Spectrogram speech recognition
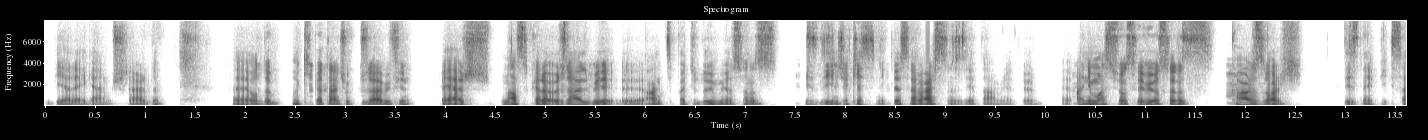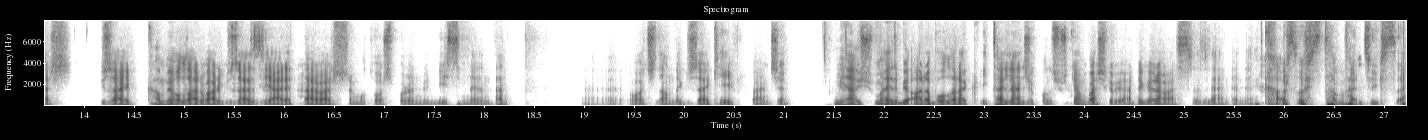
bir araya gelmişlerdi. E, o da hakikaten çok güzel bir film. Eğer NASCAR'a özel bir e, antipati duymuyorsanız izleyince kesinlikle seversiniz diye tahmin ediyorum. E, animasyon seviyorsanız Cars var. Disney Pixar. Güzel cameolar var, güzel ziyaretler var motorsporların ünlü isimlerinden. E, o açıdan da güzel, keyifli bence. Mia Schumacher'i bir araba olarak İtalyanca konuşurken başka bir yerde göremezsiniz yani. Hani Cars o yüzden bence güzel.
